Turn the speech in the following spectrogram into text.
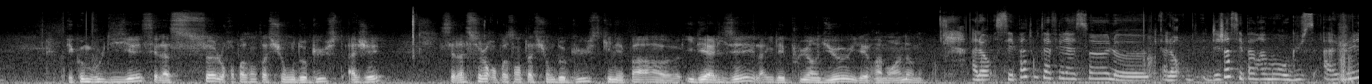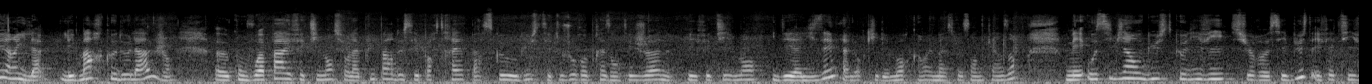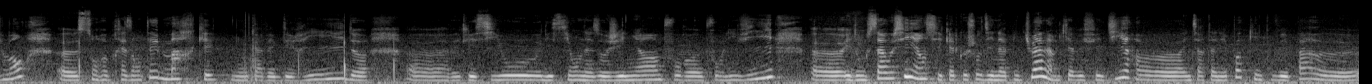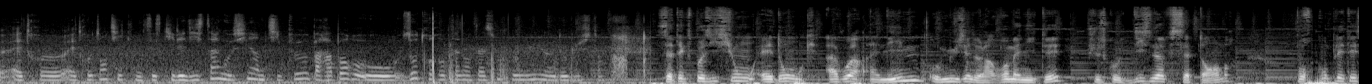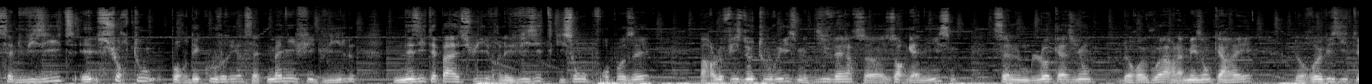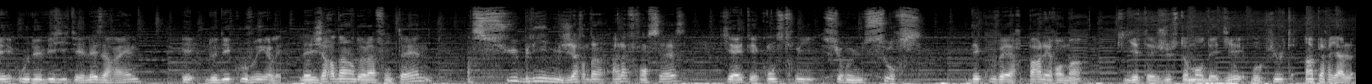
Et comme vous le disiez, c'est la seule représentation d'Auguste âgé. C'est la seule représentation d'Auguste qui n'est pas euh, idéalisée. Là, il n'est plus un dieu, il est vraiment un homme. Alors, c'est pas tout à fait la seule. Euh, alors, déjà, c'est pas vraiment Auguste âgé. Hein, il a les marques de l'âge euh, qu'on voit pas effectivement sur la plupart de ses portraits parce que Auguste est toujours représenté jeune et effectivement idéalisé, alors qu'il est mort quand même à 75 ans. Mais aussi bien Auguste que Livy sur ses bustes, effectivement, sont représentés marqués, donc avec des rides, avec les sillons, les nasogéniens pour pour Livy. Euh, et donc ça aussi, hein, c'est quelque chose d'inhabituel hein, qui avait fait dire euh, à une certaine époque qu'il ne pouvait pas euh, être, être authentique. Donc c'est ce qui les distingue aussi un petit peu par rapport aux autres représentations connues d'Auguste. Cette exposition est donc à voir à Nîmes, au musée de la Romanité, jusqu'au 19 septembre. Pour compléter cette visite et surtout pour découvrir cette magnifique ville, n'hésitez pas à suivre les visites qui sont proposées par l'Office de tourisme et divers organismes. C'est l'occasion de revoir la Maison Carrée, de revisiter ou de visiter les arènes et de découvrir les jardins de la Fontaine, un sublime jardin à la française qui a été construit sur une source découverte par les Romains qui était justement dédiée au culte impérial.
